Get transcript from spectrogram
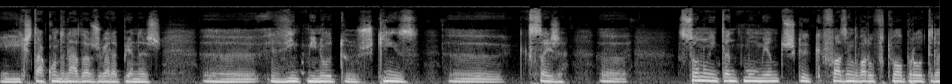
e que está condenado a jogar apenas uh, 20 minutos, 15, uh, que seja. Uh, são, no entanto, momentos que, que, fazem levar o futebol para outra,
